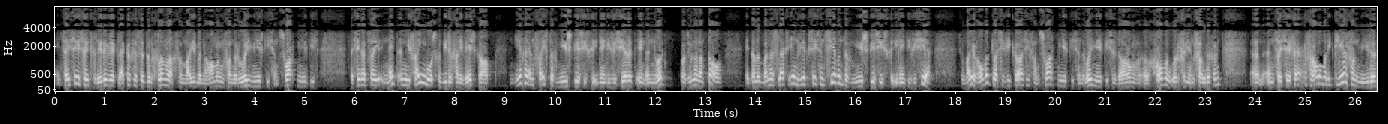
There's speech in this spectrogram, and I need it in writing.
En sy sê sy het verlede week lekker gesit en glimlag vir my benaming van rooi muurtjies en swart muurtjies. Sy sê dat sy net in die fynbosgebiede van die Wes-Kaap 59 muurspesies geïdentifiseer het en in Noord-KwaZulu-Natal het hulle binne slegs 1 week 76 muurspesies geïdentifiseer. So my rowwe klassifikasie van swart muurtjies en rooi muurtjies is daarom 'n grove oorvereenvoudiging. En en sy sê veral omdat die kleur van mure,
